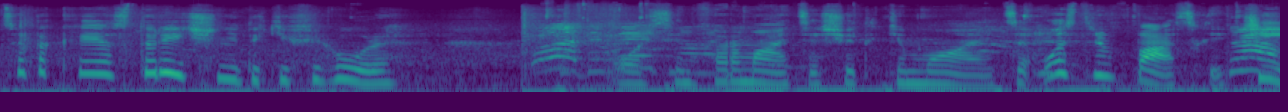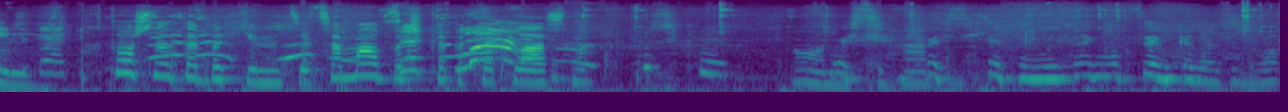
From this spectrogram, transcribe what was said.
Це такі історичні такі фігури. Ось інформація, що таке Моаї. Це острів Пасхи, так. Хто ж на тебе кинеться? Ця мавпочка така класна. О, не нас два.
